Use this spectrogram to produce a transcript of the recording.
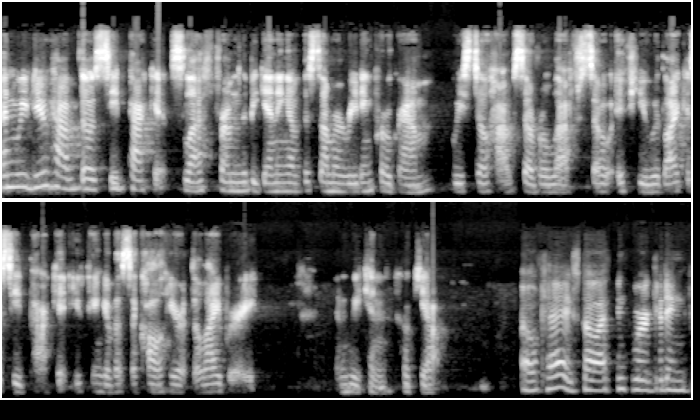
And we do have those seed packets left from the beginning of the summer reading program. We still have several left. So if you would like a seed packet, you can give us a call here at the library and we can hook you up. Okay, so I think we're getting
